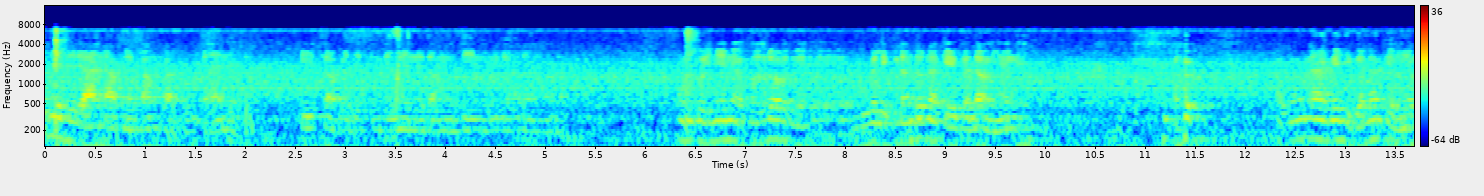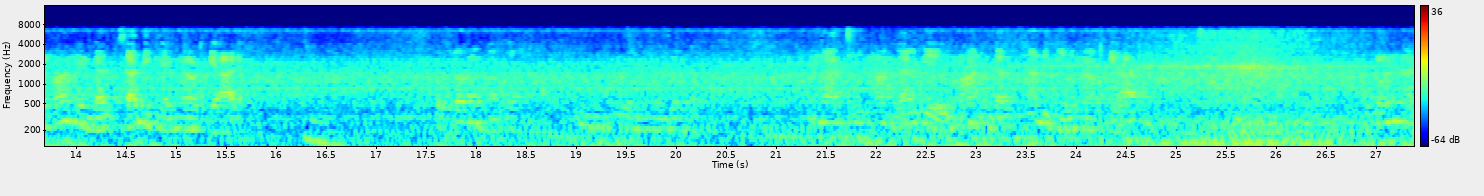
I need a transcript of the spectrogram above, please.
جیسے آئے نا اپنے کام کر کے ہے نہیں پیر صاحب جیسے ملنے نظام الدین اولیاء رحمہ اللہ ان کو انہیں نہ خسرو بوے لکھنا تو نہ کہ گلا ہوئی نے اگر انہیں آگے جی گلا کہ ہوئی ماں نے گل پسند ہی نہیں میں اٹھ کے آ رہا خسرو نے کہا گیا انہیں آگے جی ماں گل کے ہوئی ماں نے گل پسند ہی نہیں میں اٹھ کے آ رہا اگر انہوں نے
